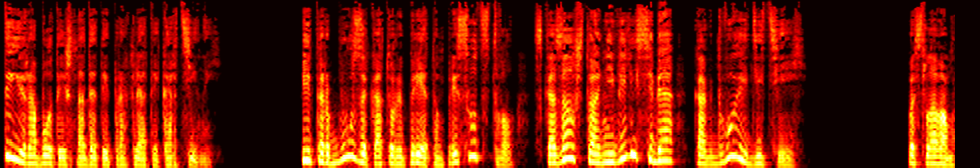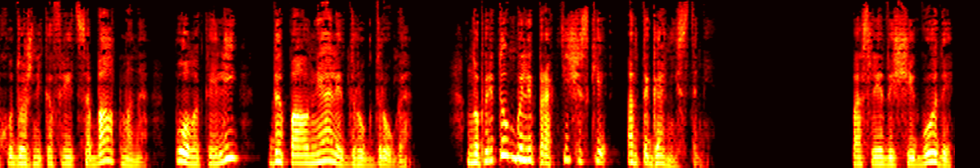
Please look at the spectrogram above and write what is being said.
ты работаешь над этой проклятой картиной. Питер Буза, который при этом присутствовал, сказал, что они вели себя как двое детей. По словам художника Фрица Балтмана, Полок и Ли дополняли друг друга, но притом были практически антагонистами. Последующие годы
